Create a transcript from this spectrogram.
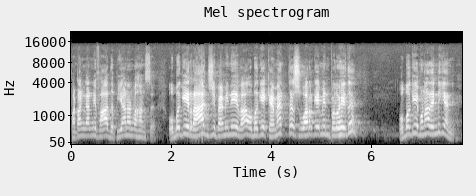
පටන් ගන්නේ ෆාද පියාණන් වහන්සේ ඔබගේ රාජ්‍ය පැමිණේවා ඔබගේ කැමැත්ත ස්වර්ගයෙන් පොළොහේද ඔබගේ මොනවද දෙන්න කියන්නේ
